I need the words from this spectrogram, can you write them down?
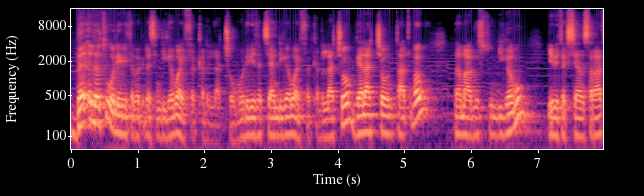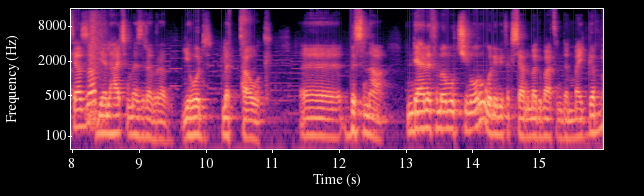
በዕለቱ ወደ ቤተ መቅደስ እንዲገቡ አይፈቀድላቸውም። ወደ ቤተክርስቲያን እንዲገቡ አይፈቀድላቸውም። ገላቸውን ታጥበው በማግስቱ እንዲገቡ የቤተክርስቲያን ስርዓት ያዛል። የልሃጭ መዝረብረብ፣ የሆድ መታወክ፣ ብስና እንዲህ አይነት ህመሞች ሲኖሩ ወደ ቤተክርስቲያን መግባት እንደማይገባ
